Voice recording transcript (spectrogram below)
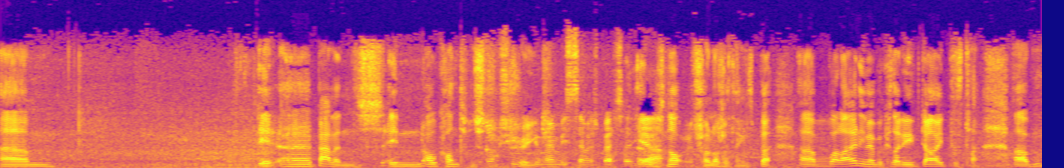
um, in, uh, Balans in Old Compton Gosh, you Street. remember me so much better. It was not for a lot of things, but um, well, I only remember because I nearly died this time. Um,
